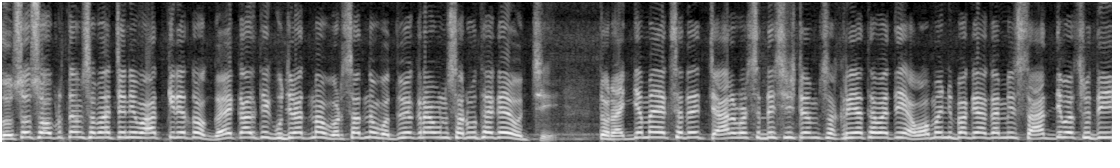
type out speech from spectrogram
દોસ્તો સૌપ્રથમ સમાચારની વાત કરીએ તો ગઈકાલથી ગુજરાતમાં વરસાદનો વધુ એક રાઉન્ડ શરૂ થઈ ગયો જ છે. તો રાજ્યમાં એક સાથે ચાર વરસાદી સિસ્ટમ સક્રિય થવાથી હવામાન વિભાગે આગામી સાત દિવસ સુધી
